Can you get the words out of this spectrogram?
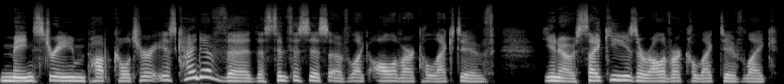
mainstream pop culture, is kind of the the synthesis of like all of our collective you know, psyches or all of our collective like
